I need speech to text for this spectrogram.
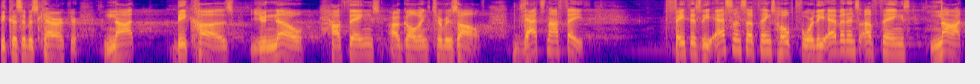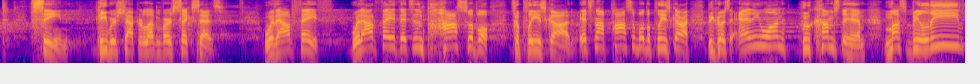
because of His character, not because you know how things are going to resolve. That's not faith. Faith is the essence of things hoped for, the evidence of things not seen. Hebrews chapter 11, verse 6 says, Without faith, Without faith, it's impossible to please God. It's not possible to please God because anyone who comes to Him must believe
